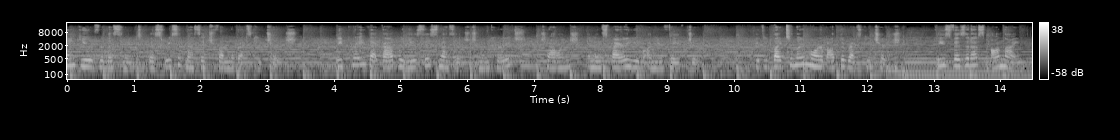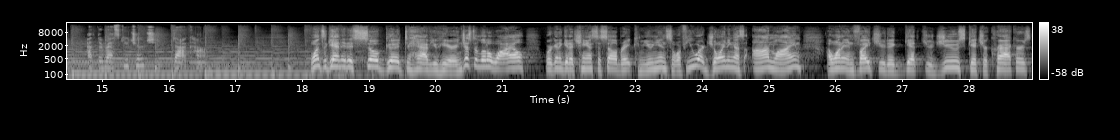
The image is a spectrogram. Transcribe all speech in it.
thank you for listening to this recent message from the Rescue Church. We pray that God will use this message to encourage, challenge, and inspire you on your faith journey. If you'd like to learn more about the Rescue Church, please visit us online at therescuechurch.com. Once again, it is so good to have you here. In just a little while, we're going to get a chance to celebrate communion. So if you are joining us online, I want to invite you to get your juice, get your crackers,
